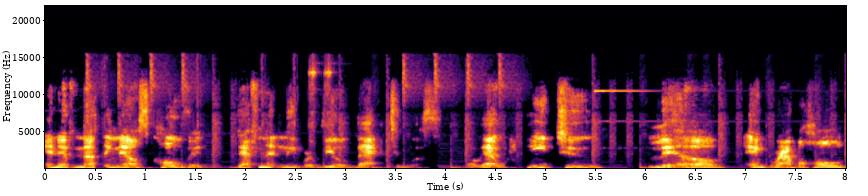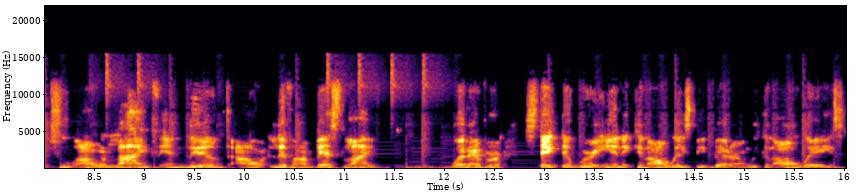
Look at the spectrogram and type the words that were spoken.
And if nothing else, COVID definitely revealed that to us oh, that yeah. we need to live and grab a hold to our life and live our live our best life. Whatever state that we're in, it can always be better, and we can always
